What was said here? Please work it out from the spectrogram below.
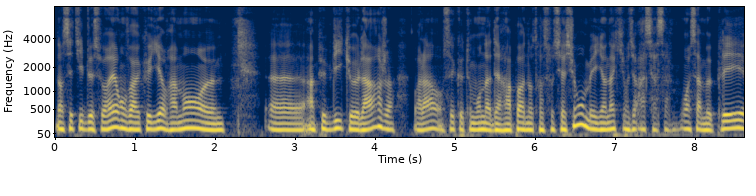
dans ces types de soirées, on va accueillir vraiment euh, un public large. Voilà, on sait que tout le monde n'adhérera pas à notre association, mais il y en a qui vont dire Ah, ça, moi, ça me plaît,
